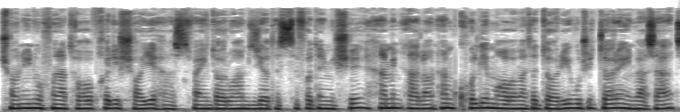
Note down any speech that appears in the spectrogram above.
چون این عفونت ها خب خیلی شایع هست و این دارو هم زیاد استفاده میشه. همین الان هم کلی مقاومت دارویی وجود داره این وسط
